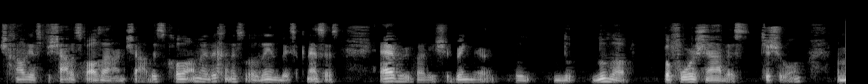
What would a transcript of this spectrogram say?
Shalchav Yos B'Shabbos falls out on Shabbos. Kol Amar Lichanis Lolein Beis. Everybody should bring their lulav before Shabbos to shul. Then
